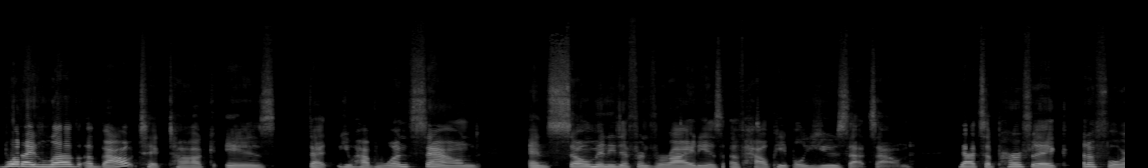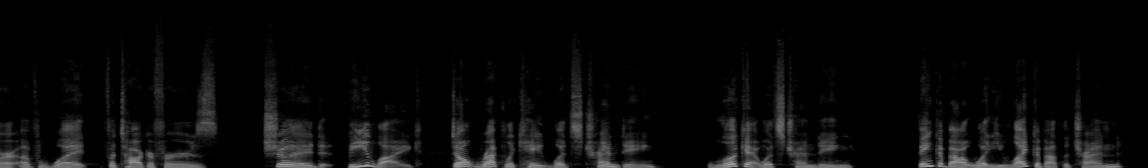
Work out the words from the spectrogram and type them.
What I love about TikTok is that you have one sound and so many different varieties of how people use that sound. That's a perfect metaphor of what photographers should be like. Don't replicate what's trending, look at what's trending, think about what you like about the trend,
